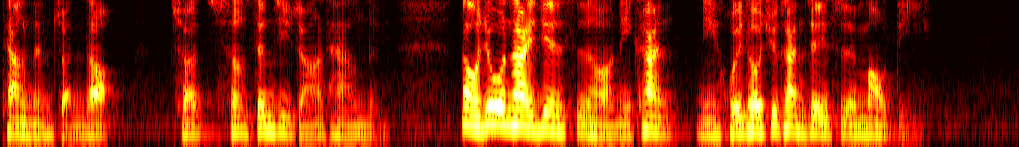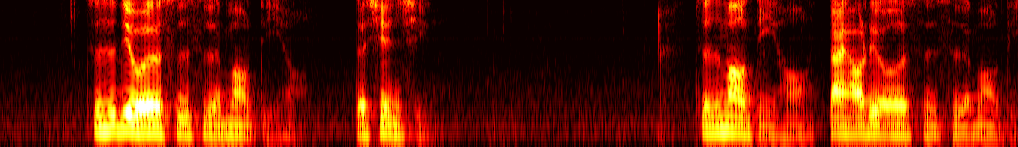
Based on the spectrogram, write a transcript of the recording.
太阳能转到传从生气转到太阳能？”那我就问他一件事哈，你看你回头去看这一次的帽底，这是六二四四的帽底哈的现形，这是帽底哈，代号六二四四的帽底。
